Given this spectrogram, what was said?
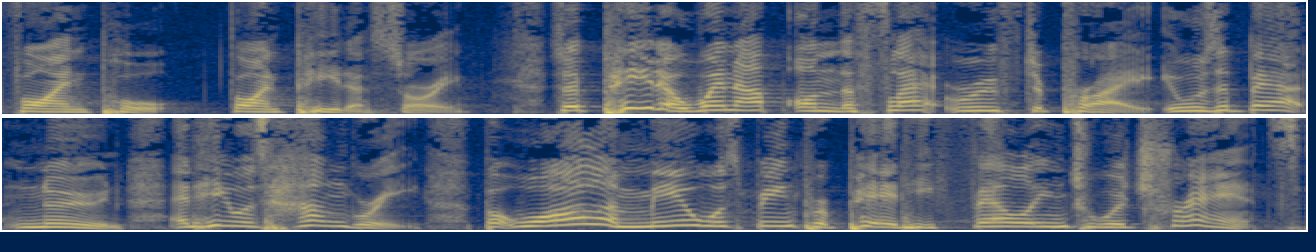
find Paul find Peter, sorry. So Peter went up on the flat roof to pray. It was about noon and he was hungry. But while a meal was being prepared, he fell into a trance.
